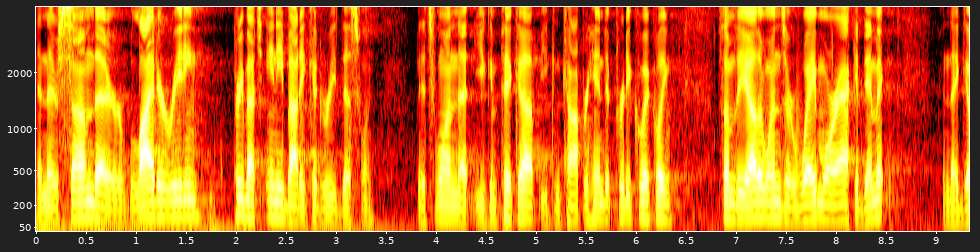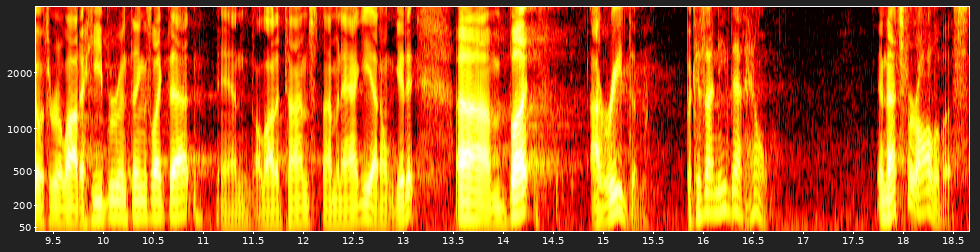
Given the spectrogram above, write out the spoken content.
And there's some that are lighter reading. Pretty much anybody could read this one. It's one that you can pick up, you can comprehend it pretty quickly. Some of the other ones are way more academic and they go through a lot of Hebrew and things like that. And a lot of times I'm an Aggie, I don't get it. Um, but I read them because I need that help. And that's for all of us.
